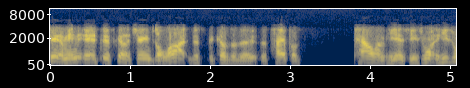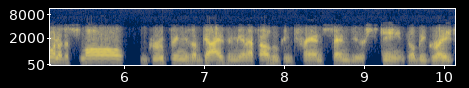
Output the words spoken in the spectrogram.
I mean, it, it's going to change a lot just because of the, the type of talent he is. He's one. He's one of the small groupings of guys in the NFL who can transcend your scheme. He'll be great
